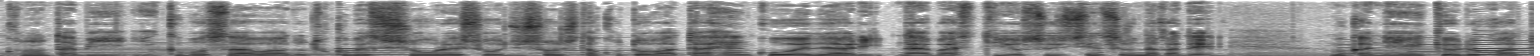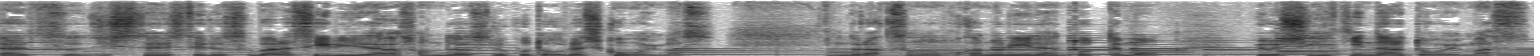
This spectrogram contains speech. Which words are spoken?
この度イクボスアワード特別奨励賞を受賞したことは大変光栄でありダイバーシティを推進する中で部下に影響力を与えつつ実践している素晴らしいリーダーが存在することを嬉しく思います。グラクソの他のリーダーにとっても良い刺激になると思います。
